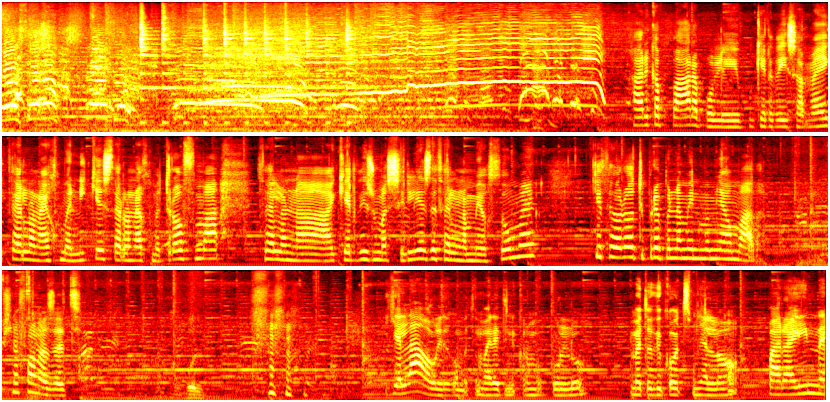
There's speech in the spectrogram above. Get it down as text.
τέσσερα, Χάρηκα πάρα πολύ που κερδίσαμε. Θέλω να έχουμε νίκες, θέλω να έχουμε τρόφιμα, θέλω να κερδίζουμε ασυλίες, δεν θέλω να μειωθούμε και θεωρώ ότι πρέπει να μείνουμε μια ομάδα. Ποιο φώναζε έτσι. Γελάω λίγο με τη Μαρία την Οικονομοπούλου, με το δικό της μυαλό, παρά είναι,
